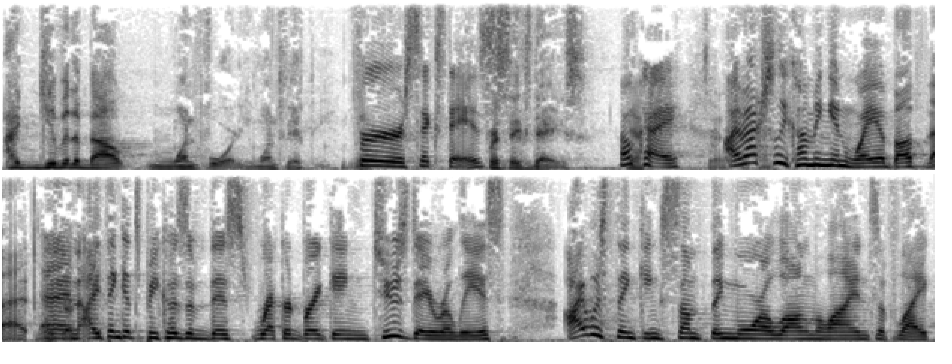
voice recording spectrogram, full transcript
I'd give it about 140, 150 for six days. for six days. Okay. Yeah. I'm actually coming in way above that. And I think it's because of this record breaking Tuesday release. I was thinking something more along the lines of like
